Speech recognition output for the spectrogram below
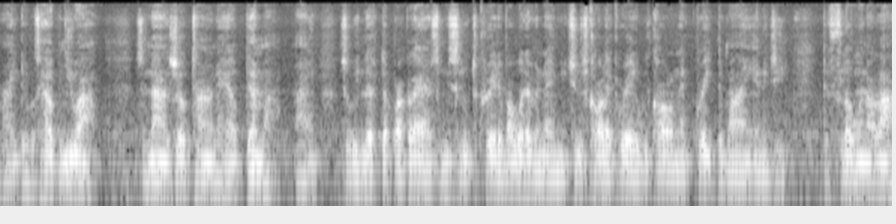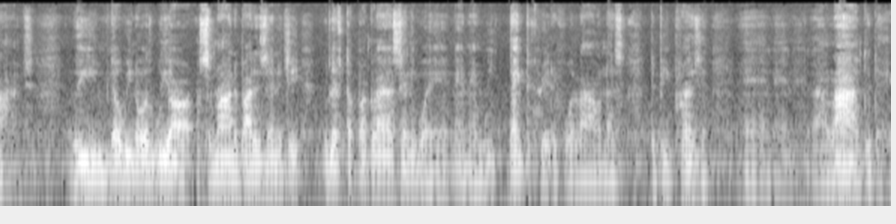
right? They was helping you out. So now it's your turn to help them out, right? So we lift up our glass and we salute the Creator by whatever name you choose call that Creator. We call on that great divine energy to flow in our lives. We, though we know we are surrounded by this energy, we lift up our glass anyway, and, and, and we thank the Creator for allowing us to be present and, and, and alive today.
